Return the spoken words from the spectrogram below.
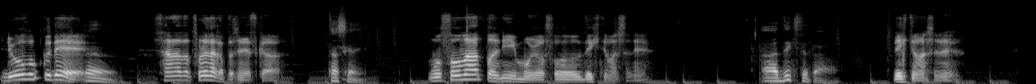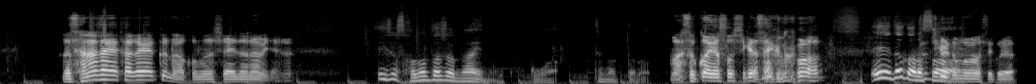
両国で、うん真田取れなかったじゃないですか。確かにもうその後にもう予想できてましたね。あできてた？できてましたね。真田が輝くのはこの試合だな、みたいな。え、じゃあ真田じゃないの？ここは。ってなったら。まあそこは予想してください、ここは。え、だからさどっち来、ると思いますよ、これ。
